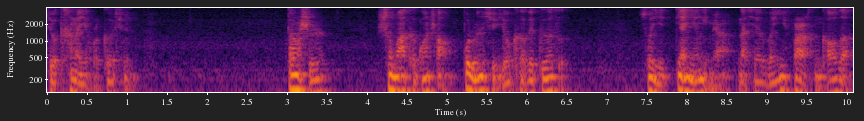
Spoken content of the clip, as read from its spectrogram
就看了一会儿鸽群。当时。圣马可广场不允许游客喂鸽子，所以电影里面那些文艺范儿很高的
